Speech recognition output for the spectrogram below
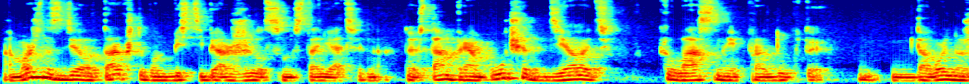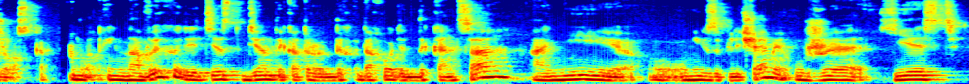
А можно сделать так, чтобы он без тебя жил самостоятельно? То есть там прям учат делать классные продукты довольно жестко. Вот. И на выходе те студенты, которые доходят до конца, они, у них за плечами уже есть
